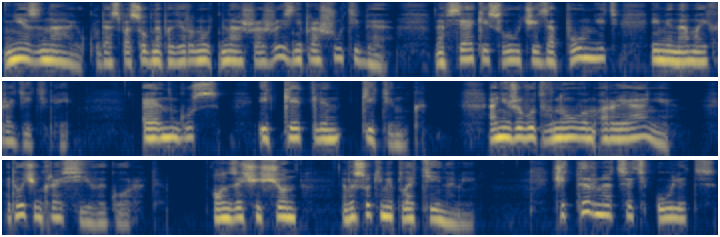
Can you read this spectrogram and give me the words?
не знаю, куда способна повернуть наша жизнь, и прошу тебя на всякий случай запомнить имена моих родителей. Энгус и Кетлин Китинг. Они живут в Новом Орлеане. Это очень красивый город. Он защищен высокими плотинами. Четырнадцать улиц,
